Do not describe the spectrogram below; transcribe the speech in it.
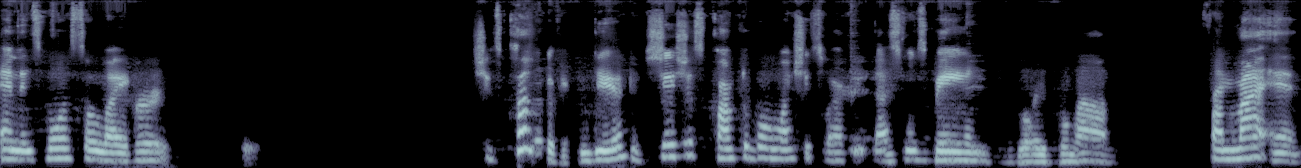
And it's more so like she's comfortable. Yeah. She's just comfortable when she's wearing. That's what's being um, from my end,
